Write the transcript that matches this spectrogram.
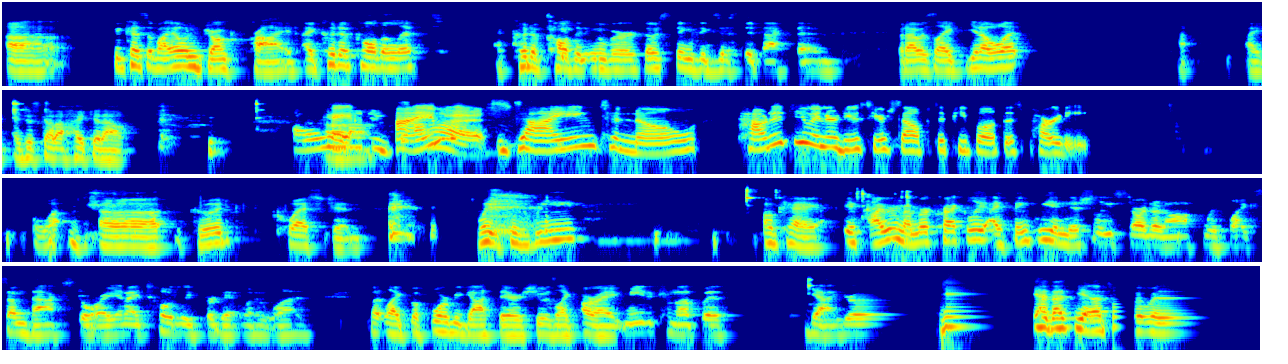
uh, because of my own drunk pride. I could have called a Lyft. I could have called an Uber. Those things existed back then. But I was like, you know what? I, I just gotta hike it out. Oh Hey, my I'm gosh. Dying to know how did you introduce yourself to people at this party? What? Uh, good question. Wait, did we? Okay, if I remember correctly, I think we initially started off with like some backstory, and I totally forget what it was. But like before we got there, she was like, "All right, we need to come up with, yeah, you're, yeah, yeah, that, yeah, that's what it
